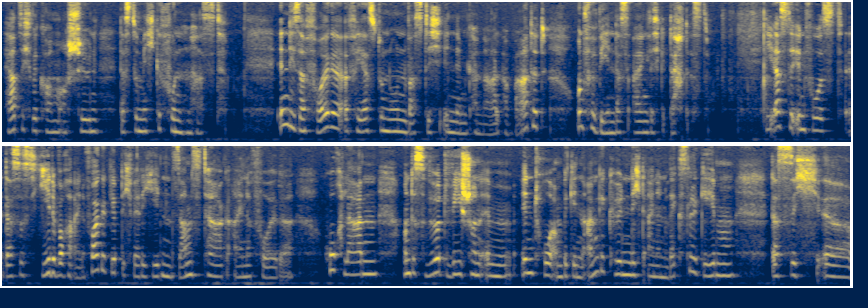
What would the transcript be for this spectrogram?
Herzlich willkommen, auch schön, dass du mich gefunden hast. In dieser Folge erfährst du nun, was dich in dem Kanal erwartet und für wen das eigentlich gedacht ist. Die erste Info ist, dass es jede Woche eine Folge gibt. Ich werde jeden Samstag eine Folge hochladen und es wird, wie schon im Intro am Beginn angekündigt, einen Wechsel geben, dass ich äh,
